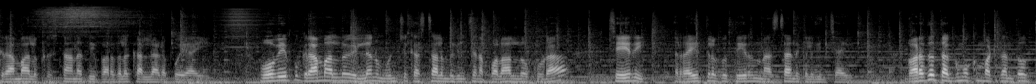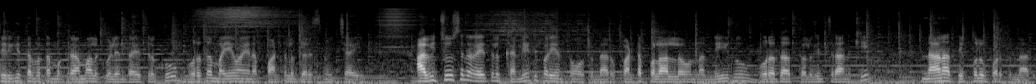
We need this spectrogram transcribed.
గ్రామాలు కృష్ణానది వరదలకు అల్లాడిపోయాయి. ఓవైపు గ్రామాల్లో ఇళ్ళను ముంచి కష్టాలు మిగిల్చిన పొలాల్లో కూడా చేరి రైతులకు తీరని నష్టాన్ని కలిగించాయి. వరద తగ్గుముఖం పట్టడంతో తిరిగి తమ తమ గ్రామాలకు వెళ్ళిన రైతులకు బురదమయమైన పంటలు దర్శనమిచ్చాయి. అవి చూసిన రైతులు కన్నీటి పర్యంతం అవుతున్నారు. పంట పొలాల్లో ఉన్న నీరు బురద తొలగించడానికి నానా తిప్పలు పడుతున్నారు.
